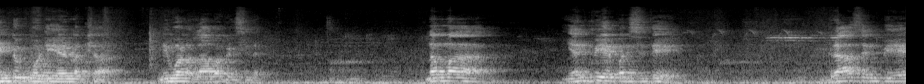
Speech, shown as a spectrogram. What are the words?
ಎಂಟು ಕೋಟಿ ಏಳು ಲಕ್ಷ ನಿವ್ವಳ ಲಾಭ ಗಳಿಸಿದೆ. ನಮ್ಮ ಎನ್ ಪಿ ಎ ಪರಿಸ್ಥಿತಿ, gross N P A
